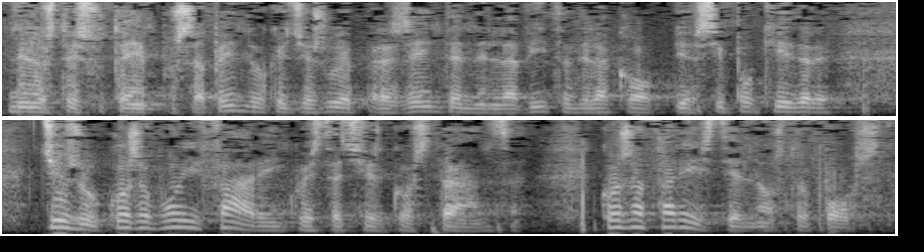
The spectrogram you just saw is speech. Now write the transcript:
Nello stesso tempo, sapendo che Gesù è presente nella vita della coppia, si può chiedere, Gesù, cosa vuoi fare in questa circostanza? Cosa faresti al nostro posto?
